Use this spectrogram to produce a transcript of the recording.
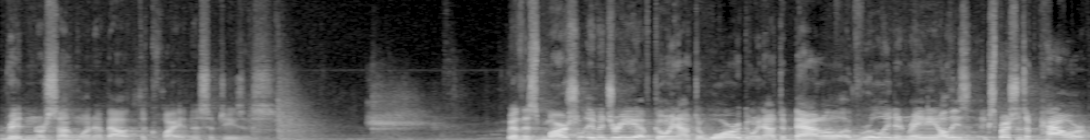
written or sung one about the quietness of Jesus? We have this martial imagery of going out to war, going out to battle, of ruling and reigning, all these expressions of power.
